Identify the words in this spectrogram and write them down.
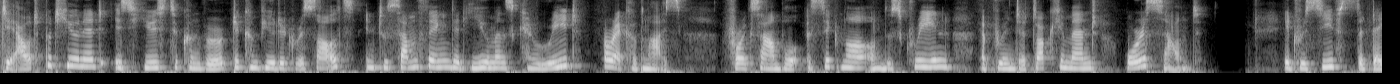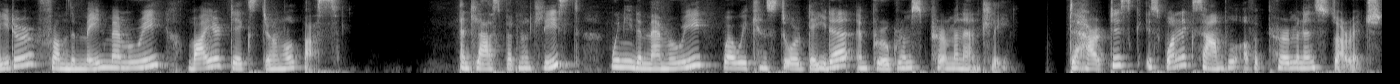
The output unit is used to convert the computed results into something that humans can read or recognize, for example, a signal on the screen, a printed document or a sound. It receives the data from the main memory via the external bus. And last but not least, we need a memory where we can store data and programs permanently. The hard disk is one example of a permanent storage.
